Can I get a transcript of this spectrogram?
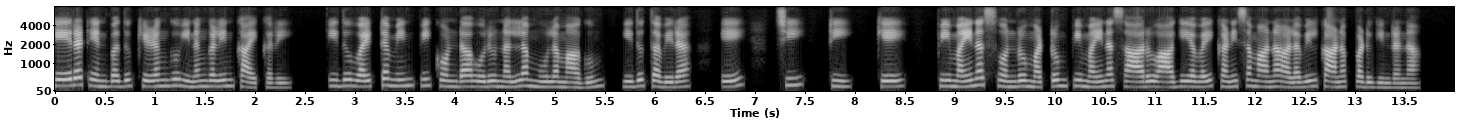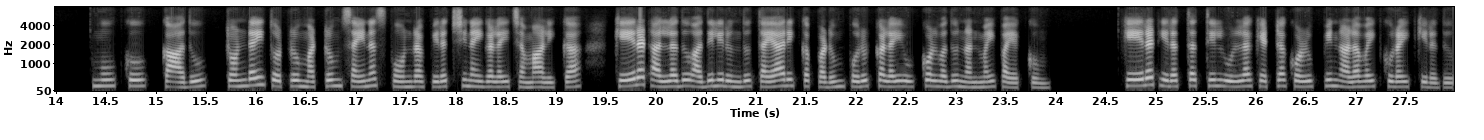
கேரட் என்பது கிழங்கு இனங்களின் காய்கறி. இது வைட்டமின் பி கொண்ட ஒரு நல்ல மூலமாகும். இது தவிர A C D K B minus ஒன்று மற்றும் பி மைனஸ் ஆறு ஆகியவை கணிசமான அளவில் காணப்படுகின்றன. மூக்கு காது தொண்டை தொற்று மற்றும் சைனஸ் போன்ற பிரச்சினைகளை சமாளிக்க கேரட் அல்லது அதிலிருந்து தயாரிக்கப்படும் பொருட்களை உட்கொள்வது நன்மை பயக்கும். கேரட் இரத்தத்தில் உள்ள கெட்ட கொழுப்பின் அளவை குறைக்கிறது.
